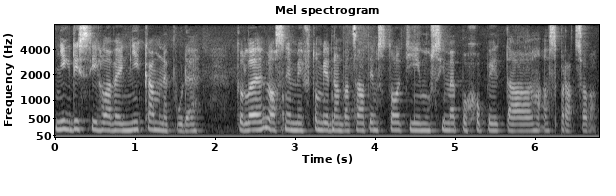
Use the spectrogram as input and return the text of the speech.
Nikdy z té hlavy nikam nepůjde. Tohle vlastně my v tom 21. století musíme pochopit a, a zpracovat.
